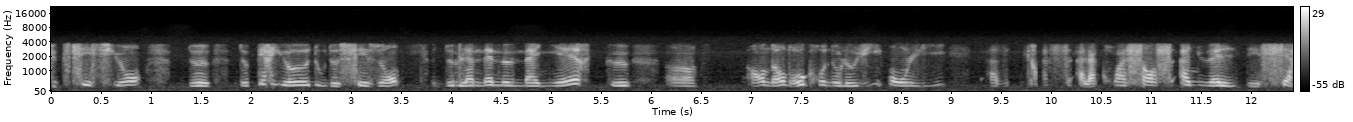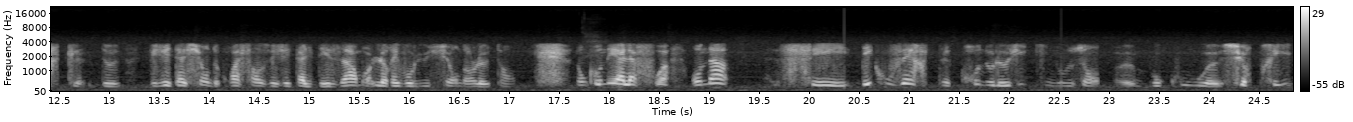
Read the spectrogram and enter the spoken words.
succession de, de périodes ou de saisons de la même manière que euh, en dendrochronologie, on lit grâce à la croissance annuelle des cercles de végétation, de croissance végétale des arbres, leur évolution dans le temps. Donc on est à la fois, on a ces découvertes chronologiques qui nous ont euh, beaucoup euh, surpris,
